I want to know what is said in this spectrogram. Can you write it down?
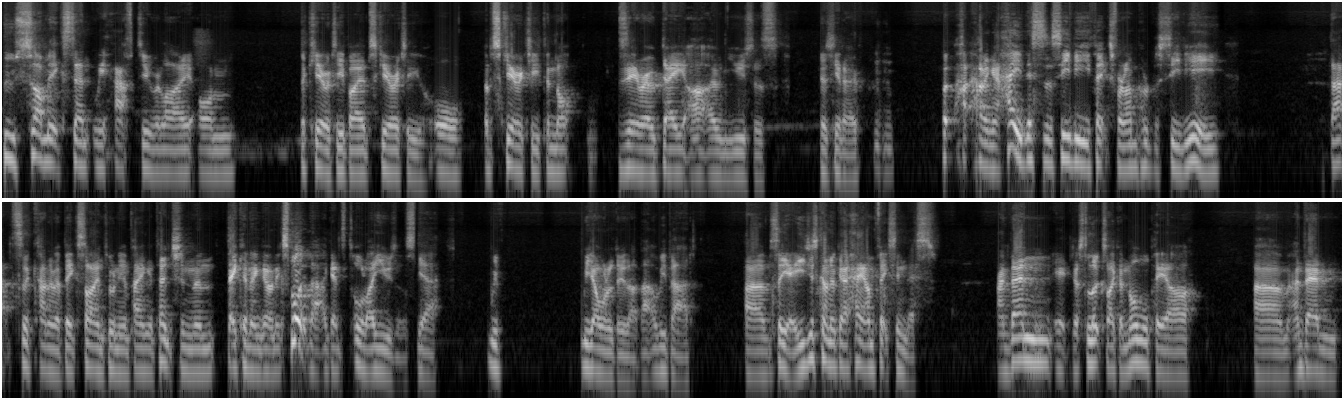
to some extent, we have to rely on security by obscurity or obscurity to not zero day our own users. Because you know mm-hmm. but having a hey this is a cve fix for an unpublished cve that's a kind of a big sign to anyone paying attention and they can then go and exploit that against all our users. Yeah we we don't want to do that. That would be bad. Um, so yeah you just kind of go hey i'm fixing this and then it just looks like a normal PR. Um, and then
